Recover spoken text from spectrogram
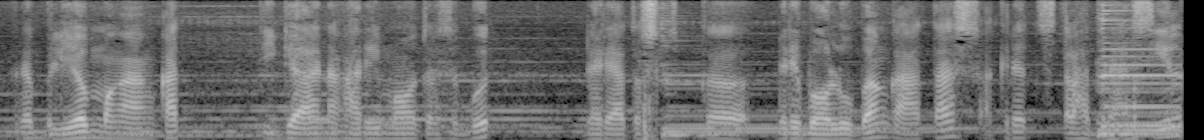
akhirnya beliau mengangkat tiga anak harimau tersebut dari atas ke dari bawah lubang ke atas akhirnya setelah berhasil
